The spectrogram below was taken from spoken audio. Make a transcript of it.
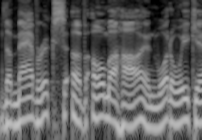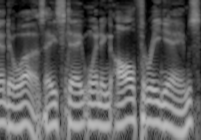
the Mavericks of Omaha, and what a weekend it was. A State winning all three games.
